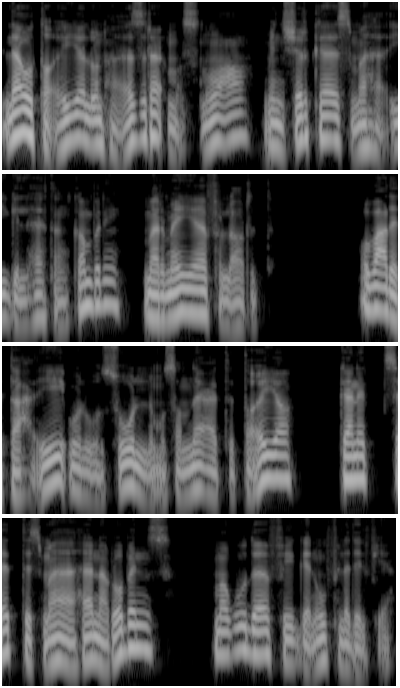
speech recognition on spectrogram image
لقوا طاقية لونها أزرق مصنوعة من شركة اسمها Eagle Hat and Company مرمية في الأرض. وبعد التحقيق والوصول لمصنعة الطاقية كانت ست اسمها هانا روبنز موجودة في جنوب فيلادلفيا.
